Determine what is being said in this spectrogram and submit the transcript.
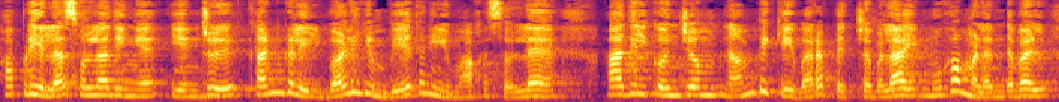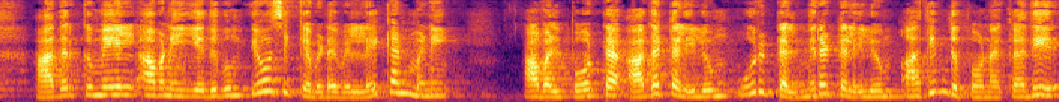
அப்படியெல்லாம் சொல்லாதீங்க என்று கண்களில் வலியும் வேதனையுமாக சொல்ல அதில் கொஞ்சம் நம்பிக்கை வரப்பெற்றவளாய் முகமலர்ந்தவள். அதற்கு மேல் அவனை எதுவும் யோசிக்க விடவில்லை கண்மணி. அவள் போட்ட அதட்டலிலும் உருட்டல் மிரட்டலிலும் அதிர்ந்து போன கதிர்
